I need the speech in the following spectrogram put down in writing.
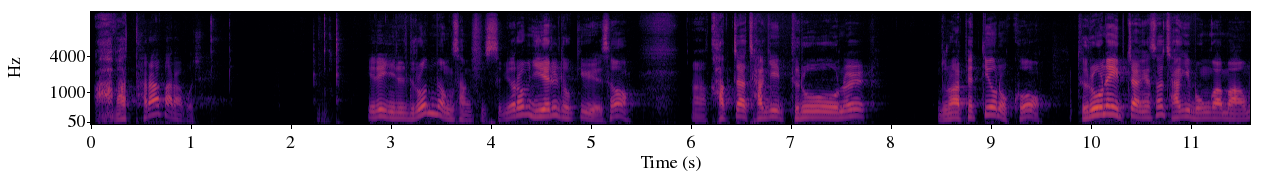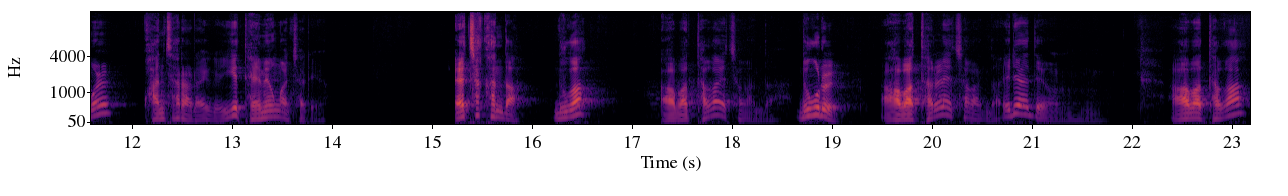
아바타라 바라보세요. 음. 이런 일드론 명상 실습. 여러분 이해를 돕기 위해서 아, 각자 자기 드론을 눈앞에 띄워놓고 드론의 입장에서 자기 몸과 마음을 관찰하라 이거. 이게 대면 관찰이에요. 애착한다. 누가? 아바타가 애착한다. 누구를? 아바타를 애착한다. 이래야 돼요. 아바타가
